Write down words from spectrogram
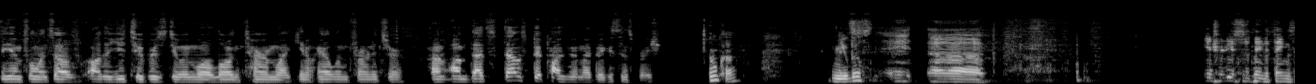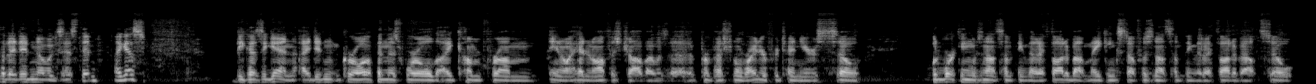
the influence of other YouTubers doing more long term, like you know, heirloom furniture. Um, um, that's that was probably been my biggest inspiration. Okay. You, Bill? It uh, introduces me to things that I didn't know existed, I guess. Because again, I didn't grow up in this world. I come from, you know, I had an office job. I was a professional writer for 10 years. So woodworking was not something that I thought about. Making stuff was not something that I thought about. So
